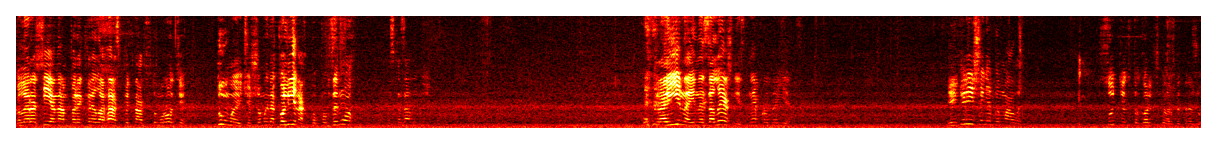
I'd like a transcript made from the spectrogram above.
Коли Росія нам перекрила газ в 2015 році, думаючи, що ми на колінах поповземо, ми сказали ні. Україна і незалежність не продається. І Які рішення ми мали? Суддів Стокгольмського арбітражу.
